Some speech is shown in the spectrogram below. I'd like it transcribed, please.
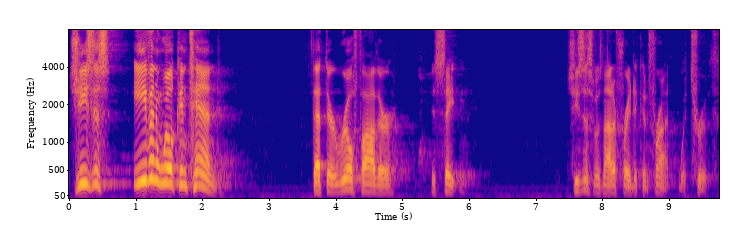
Jesus even will contend that their real father is Satan. Jesus was not afraid to confront with truth.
